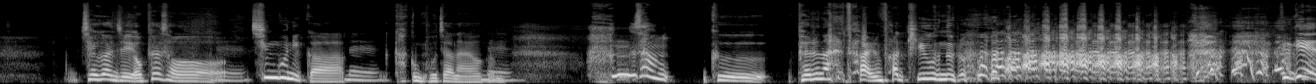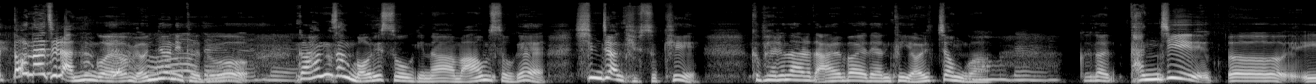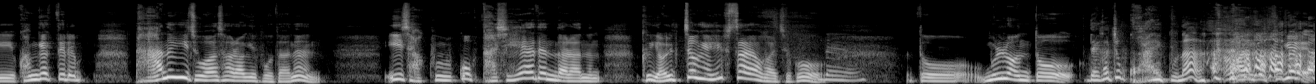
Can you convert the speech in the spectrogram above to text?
제가 이제 옆에서 네. 친구니까 네. 가끔 보잖아요. 그럼 네. 항상 그 베르나르다 알바 기운으로 그게 떠나질 않는 거예요. 몇 년이 아, 돼도. 네, 네. 그러니까 항상 머릿속이나 마음속에 심장 깊숙이 그 베르나르다 알바에 대한 그 열정과 어, 네. 그러니까 단지 어이 관객들의 반응이 좋아서라기보다는 이 작품을 꼭 다시 해야 된다라는 그 열정에 휩싸여 가지고 네. 또 물론 또 내가 좀 과했구나. 아니 그게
